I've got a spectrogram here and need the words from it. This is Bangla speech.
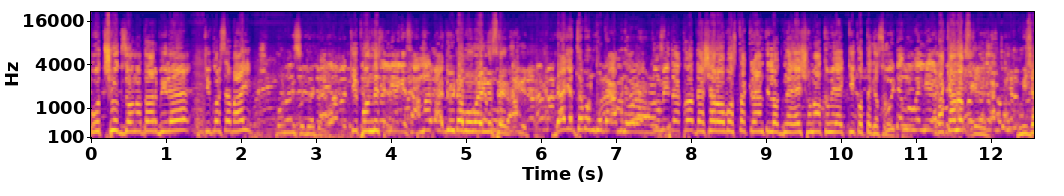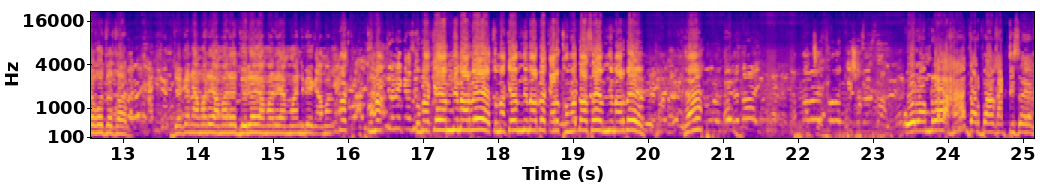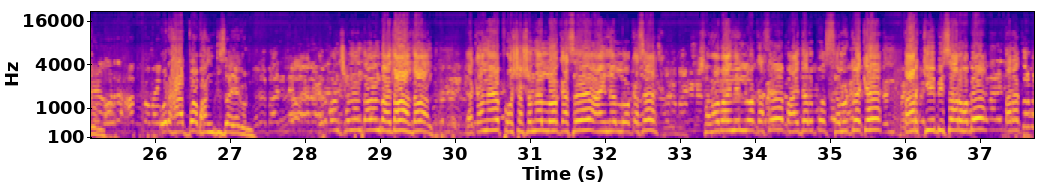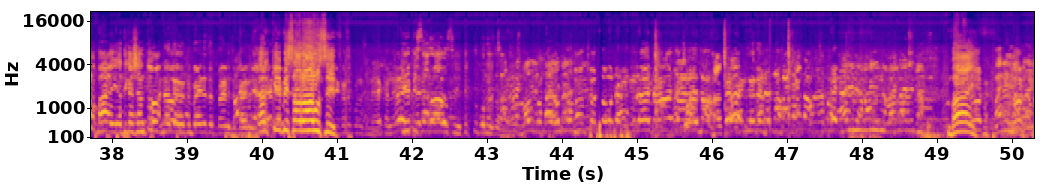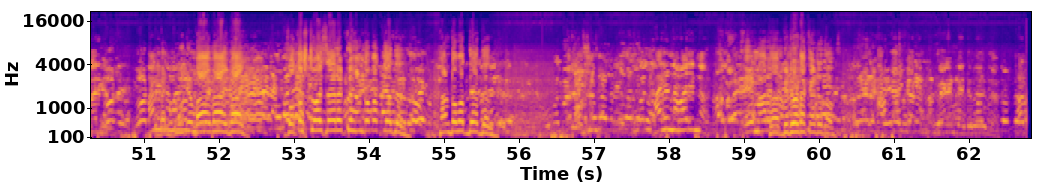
উৎসুক জনতার ভিড়ে কি করছে ভাই? ফোন নিছে দুইটা। কি ফোন দিচ্ছে আমার ভাই দুইটা মোবাইল নিছে। ব্যাগের তেমন দুটা আমি তুমি দেখো দেশের অবস্থা ক্রান্তি লগ্নে। এই সময় তুমি কি করতে গেছো? এটা কেন মিশা কথা স্যার। দেখেন আমারে আমারে দূরে আমারে মানবে আমার তোমাকে- তোমাকে এমনি মারবে তোমাকে এমনি মারবে কারও ক্ষমতা আছে এমনি মারবে। হ্যাঁ? ওর আমরা হাত আর পা কাটতে চাই এখন ওর হাত পা ভাঙতে চাই এখন শোনেন দাঁড়ান ভাই দাঁড়ান দাঁড়ান এখানে প্রশাসনের লোক আছে আইনের লোক আছে সেনাবাহিনীর লোক আছে ভাইদের উপর স্যালুট রেখে তার কি বিচার হবে তারা করবে ভাই এদিকে তো তার কি বিচার হওয়া উচিত কি বিচার হওয়া উচিত একটু বলে। ভাই। ভাই ভাই ভাই। যথেষ্ট হয়েছে আর একটু হ্যান্ড ওভার দিয়ে দেন। হ্যান্ড ওভার দিয়ে দেন। হ্যাঁ ভিডিওটা কেটে দাও।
